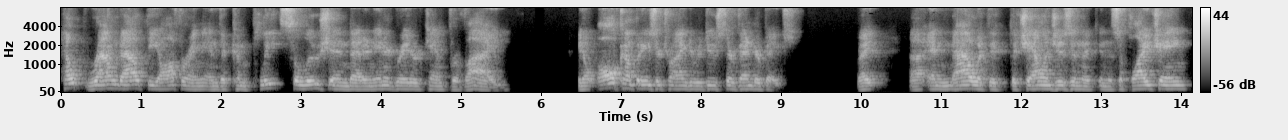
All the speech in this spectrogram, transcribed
help round out the offering and the complete solution that an integrator can provide you know, all companies are trying to reduce their vendor base, right? Uh, and now with the, the challenges in the in the supply chain,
